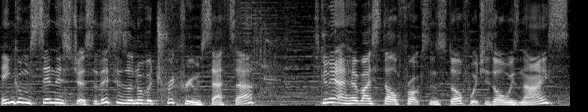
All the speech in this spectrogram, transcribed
In comes Sinistcha. So this is another Trick Room setter. It's going to get hurt by Stealth Rocks and stuff, which is always nice.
